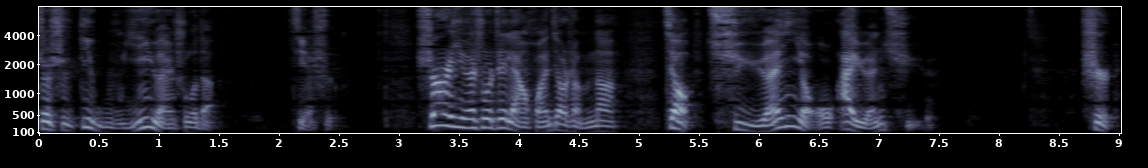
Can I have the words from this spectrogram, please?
这是第五因缘说的解释。十二因缘说这两环叫什么呢？叫取缘有，爱缘取。是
